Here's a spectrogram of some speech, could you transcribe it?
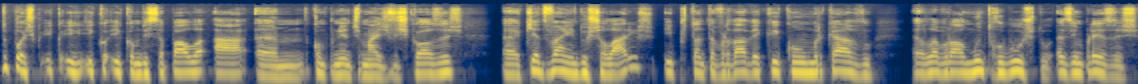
Depois, e, e, e, como disse a Paula, há um, componentes mais viscosas uh, que advêm dos salários e, portanto, a verdade é que com o um mercado laboral muito robusto, as empresas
